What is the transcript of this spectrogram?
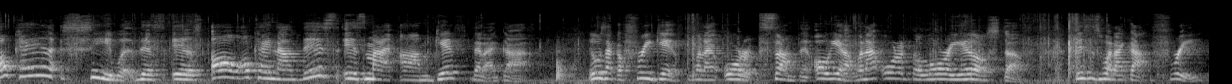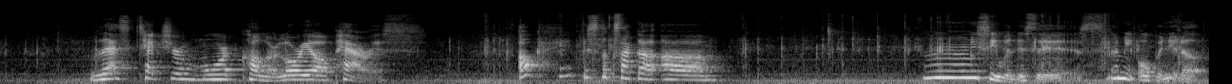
Okay, let's see what this is. Oh, okay. Now, this is my um, gift that I got. It was like a free gift when I ordered something. Oh, yeah. When I ordered the L'Oreal stuff. This is what I got free. Less texture, more color. L'Oreal Paris. Okay, this looks like a, um, hmm, let me see what this is. Let me open it up.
